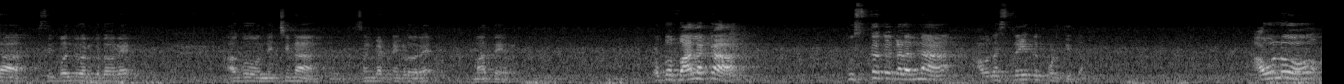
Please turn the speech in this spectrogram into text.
ಎಲ್ಲ ಸಿಬ್ಬಂದಿ ವರ್ಗದವರೇ ಹಾಗೂ ನೆಚ್ಚಿನ ಸಂಘಟನೆಗಳವರೇ, ಮಾತೆಯರೇ. ಒಬ್ಬ ಬಾಲಕ ಪುಸ್ತಕಗಳನ್ನು ಅವನ ಸ್ನೇಹಿತರು ಕೊಡ್ತಿದ್ದ. ಅವನು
